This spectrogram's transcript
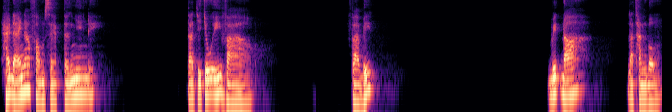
Hãy để nó phồng xẹp tự nhiên đi. Ta chỉ chú ý vào và biết. Biết đó là thành bụng.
